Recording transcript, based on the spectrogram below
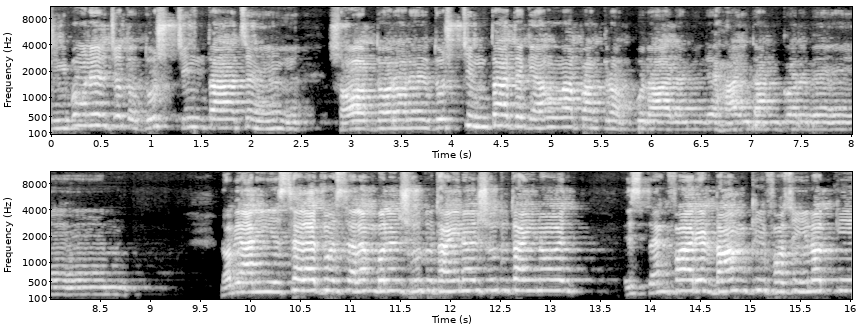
জীবনের যত দুশ্চিন্তা আছে সব ধরনের দুশ্চিন্তা থেকে আল্লাহ পাক রব্বুল আলামিন রেহাই দান করবেন। নবী সালাতু সালাম বলেন, শুধু তাই নয়, শুধু তাই নয়, ইস্তেগফারের দাম কি, ফজিলত কি?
